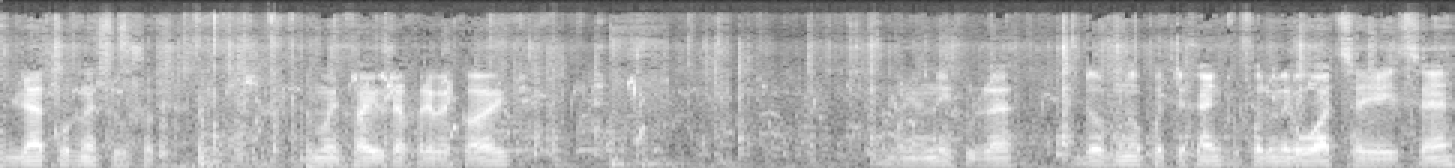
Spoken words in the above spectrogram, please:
для курнесушок. Думаю, хай вже привикають. Них вже должно потихеньку формуватися яйце.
